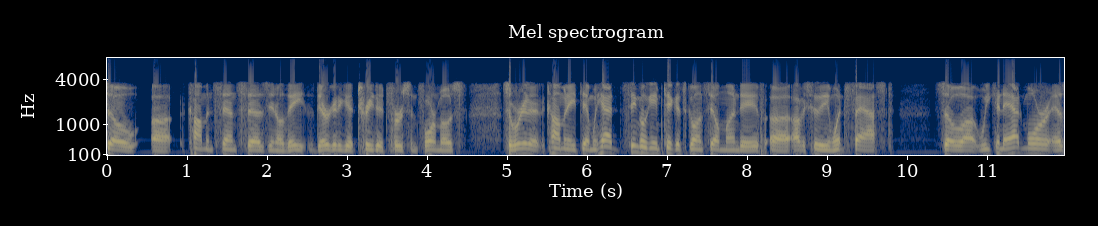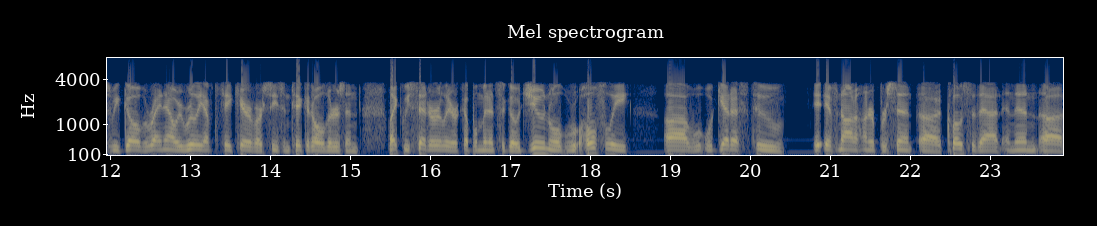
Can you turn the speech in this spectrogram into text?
So uh, common sense says, you know, they they're going to get treated first and foremost so we're going to accommodate them. We had single game tickets go on sale Monday. Uh, obviously, they went fast. So uh, we can add more as we go, but right now we really have to take care of our season ticket holders. And like we said earlier, a couple minutes ago, June will hopefully uh, will, get us to, if not 100% uh, close to that, and then uh,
